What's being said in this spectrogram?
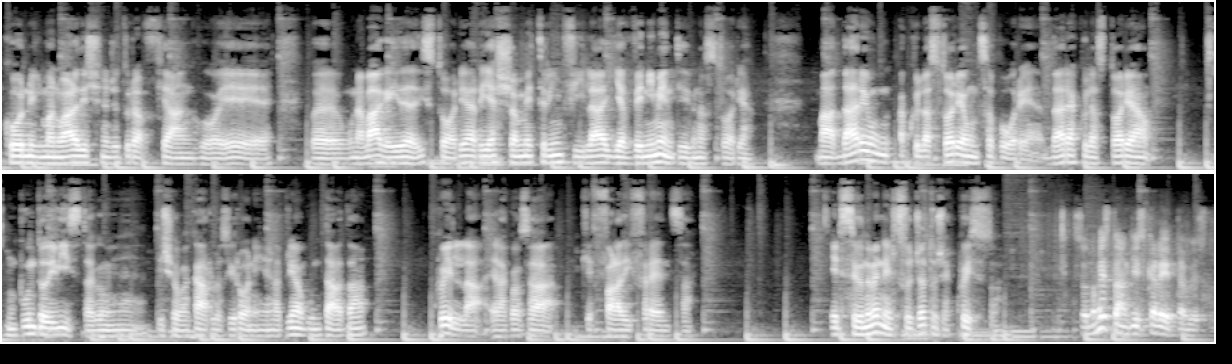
con il manuale di sceneggiatura a fianco e eh, una vaga idea di storia, riesce a mettere in fila gli avvenimenti di una storia. Ma dare un, a quella storia un sapore, dare a quella storia un punto di vista, come diceva Carlo Sironi nella prima puntata, quella è la cosa che fa la differenza. E secondo me nel soggetto c'è questo. Secondo me sta anche in scaletta questo.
